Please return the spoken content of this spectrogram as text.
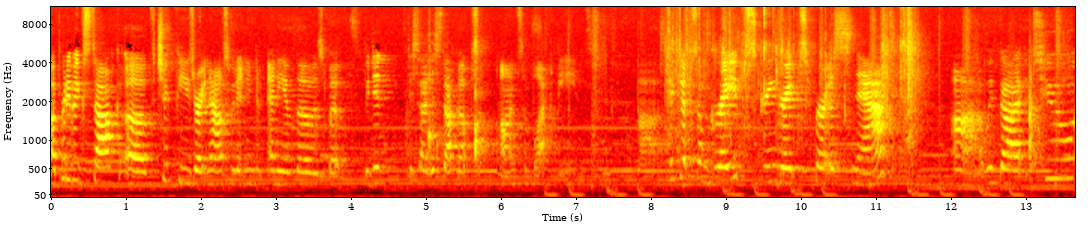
a pretty big stock of chickpeas right now, so we didn't need any of those, but we did decide to stock up some, on some black beans. Uh, picked up some grapes, green grapes for a snack. Uh, we've got two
